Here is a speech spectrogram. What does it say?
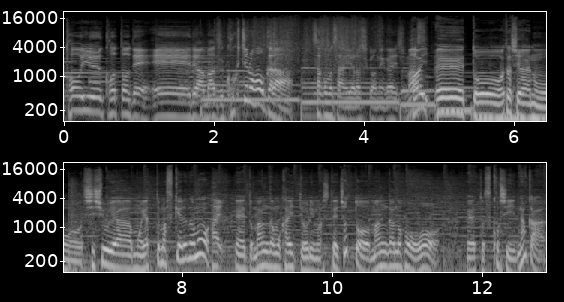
ということで、えーではまず告知の方から坂本さんよろしくお願いします。はい、えーっと私はあの刺繍屋もやってますけれども、はい。えーっと漫画も書いておりましてちょっと漫画の方をえーっと少しなんか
